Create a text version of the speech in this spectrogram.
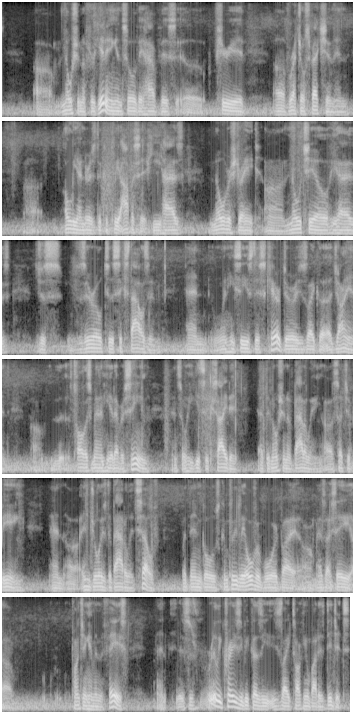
um, notion of forgetting, and so they have this uh, period of retrospection. And uh, Oleander is the complete opposite. He has no restraint, uh, no chill. He has just zero to six thousand. And when he sees this character, he's like a, a giant, um, the tallest man he had ever seen. And so he gets excited at the notion of battling uh, such a being and uh, enjoys the battle itself, but then goes completely overboard by, um, as I say, um, punching him in the face. And this is really crazy because he, he's like talking about his digits.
